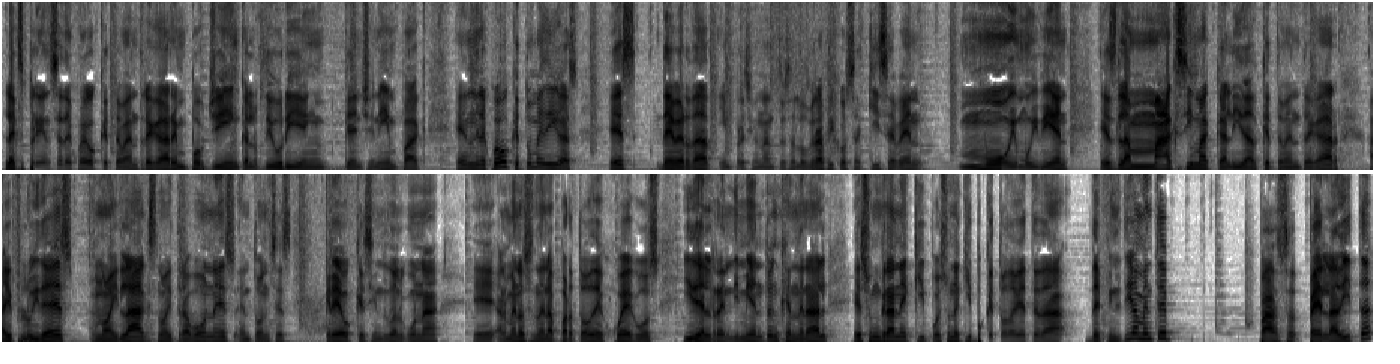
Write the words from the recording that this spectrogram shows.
La experiencia de juego que te va a entregar en PUBG, en Call of Duty, en Genshin Impact, en el juego que tú me digas, es de verdad impresionante. O sea, los gráficos aquí se ven muy, muy bien. Es la máxima calidad que te va a entregar. Hay fluidez, no hay lags, no hay trabones. Entonces, creo que sin duda alguna. Eh, al menos en el apartado de juegos y del rendimiento en general, es un gran equipo. Es un equipo que todavía te da definitivamente peladita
